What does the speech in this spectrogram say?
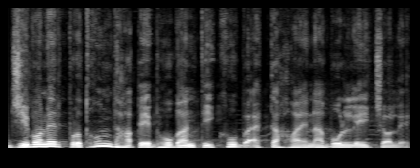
জীবনের প্রথম ধাপে ভোগান্তি খুব একটা হয় না বললেই চলে,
